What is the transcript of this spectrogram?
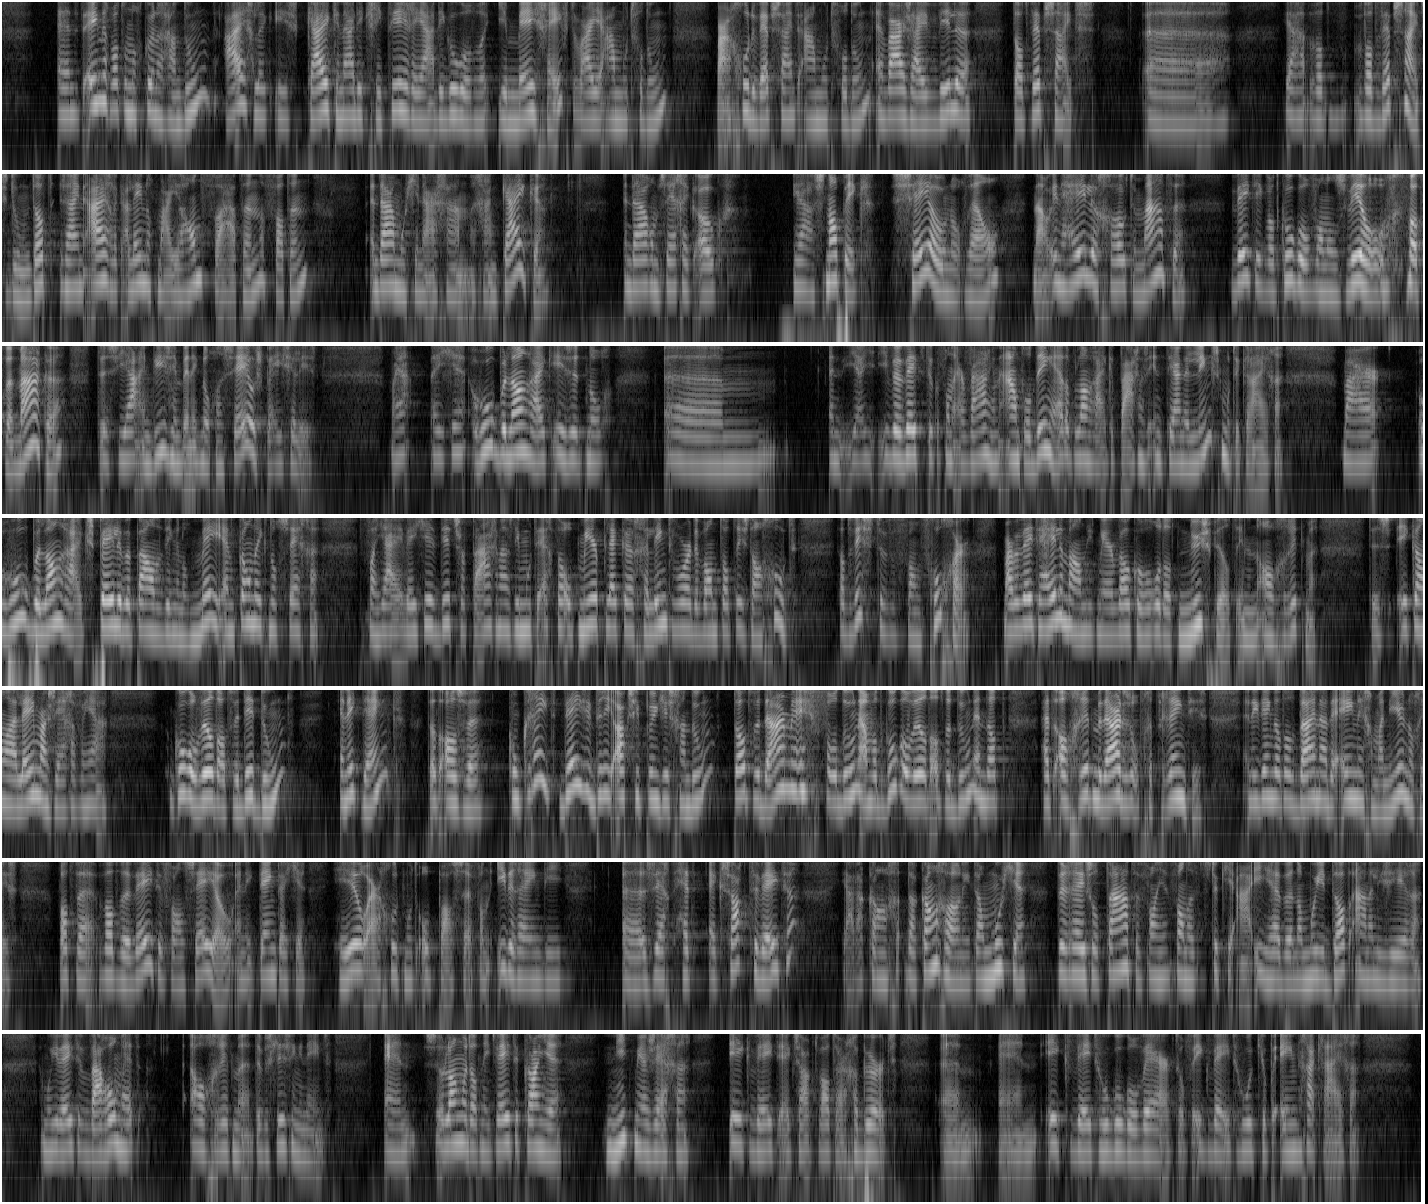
En het enige wat we nog kunnen gaan doen, eigenlijk, is kijken naar die criteria die Google je meegeeft, waar je aan moet voldoen, waar een goede website aan moet voldoen en waar zij willen dat websites, uh, ja, wat, wat websites doen. Dat zijn eigenlijk alleen nog maar je handvaten, vatten, en daar moet je naar gaan, gaan kijken. En daarom zeg ik ook, ja, snap ik SEO nog wel? Nou, in hele grote mate weet ik wat Google van ons wil, wat we maken. Dus ja, in die zin ben ik nog een SEO-specialist. Maar ja, weet je, hoe belangrijk is het nog? Um, en ja, we weten natuurlijk van ervaring een aantal dingen, hè, dat belangrijke pagina's interne links moeten krijgen. Maar hoe belangrijk spelen bepaalde dingen nog mee? En kan ik nog zeggen van ja, weet je, dit soort pagina's die moeten echt wel op meer plekken gelinkt worden, want dat is dan goed. Dat wisten we van vroeger. Maar we weten helemaal niet meer welke rol dat nu speelt in een algoritme. Dus ik kan alleen maar zeggen van ja, Google wil dat we dit doen. En ik denk dat als we concreet deze drie actiepuntjes gaan doen, dat we daarmee voldoen aan wat Google wil dat we doen en dat het algoritme daar dus op getraind is. En ik denk dat dat bijna de enige manier nog is wat we, wat we weten van SEO. En ik denk dat je heel erg goed moet oppassen van iedereen die uh, zegt het exact te weten. Ja, dat kan, dat kan gewoon niet. Dan moet je de resultaten van, van het stukje AI hebben. Dan moet je dat analyseren moet je weten waarom het algoritme de beslissingen neemt. En zolang we dat niet weten, kan je niet meer zeggen: ik weet exact wat er gebeurt. Ehm, en ik weet hoe Google werkt of ik weet hoe ik je op één ga krijgen.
